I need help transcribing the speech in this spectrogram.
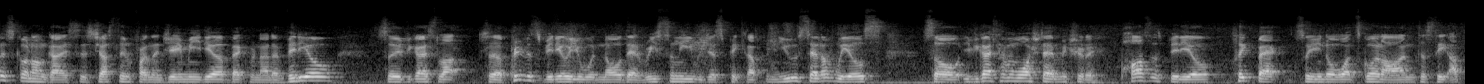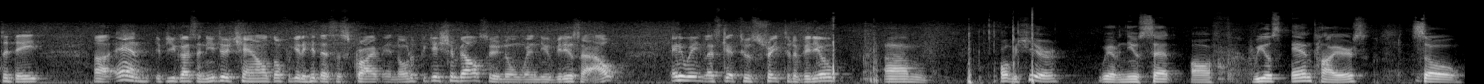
what is going on guys? It's Justin from the J Media back with another video. So if you guys watched the previous video, you would know that recently we just picked up a new set of wheels. So if you guys haven't watched that, make sure to pause this video, click back so you know what's going on to stay up to date. Uh, and if you guys are new to the channel, don't forget to hit that subscribe and notification bell so you know when new videos are out. Anyway, let's get to straight to the video. Um, over here, we have a new set of wheels and tires. So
